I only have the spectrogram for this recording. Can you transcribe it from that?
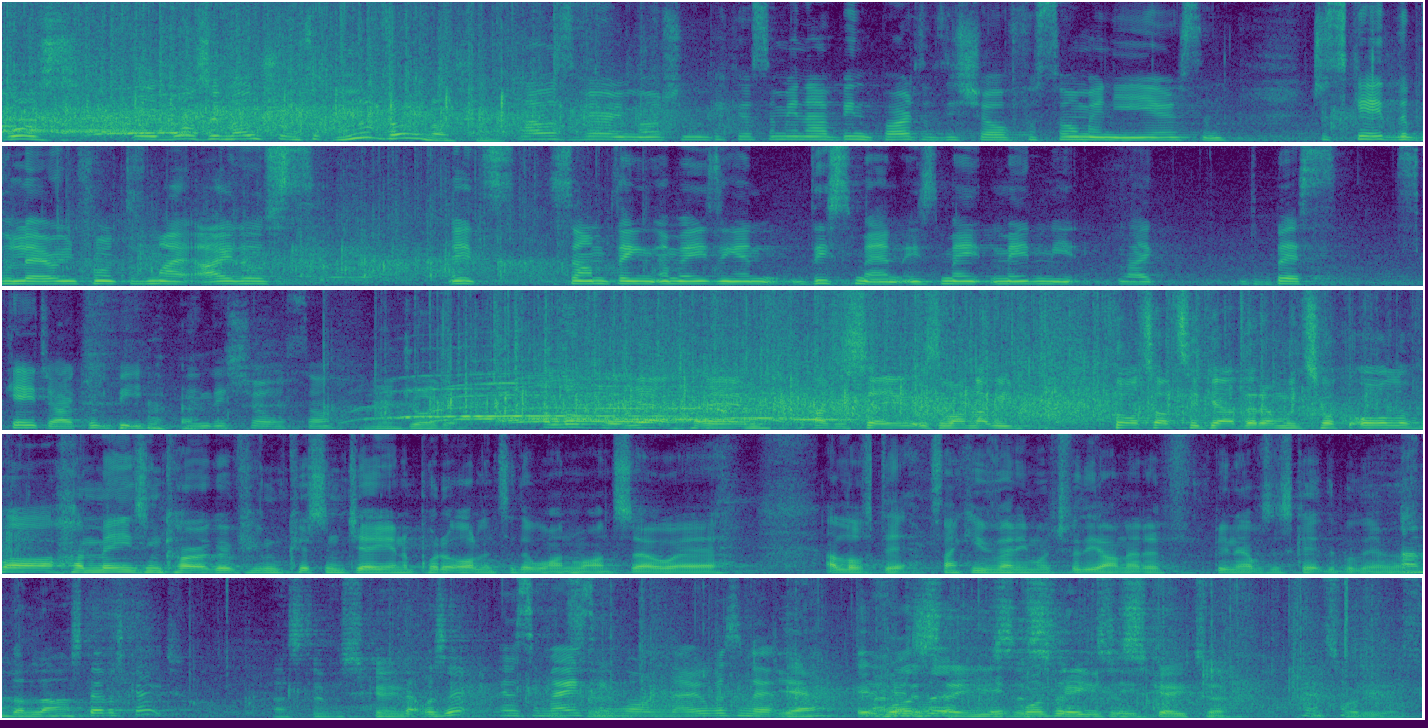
it was it was emotional. You were very emotional. I was very emotional because I mean I've been part of the show for so many years and to skate the bolero in front of my idols, it's something amazing. And this man is made, made me like the best skater I could be in this show. So You enjoyed it. I loved it, yeah. Um, as I say, it was the one that we thought of together and we took all of our amazing choreography from Chris and Jay and put it all into the one one. So uh, I loved it. Thank you very much for the honour of being able to skate the Bolero. And the last ever skate. That's never skate. That was it. It was an amazing one, though, wasn't it? Yeah, it I'm going was. to a- say he's it a was skater beauty. skater. That's what he is.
